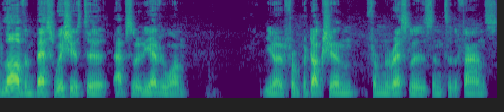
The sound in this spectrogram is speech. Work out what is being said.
love and best wishes to absolutely everyone. You know, from production, from the wrestlers, and to the fans.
